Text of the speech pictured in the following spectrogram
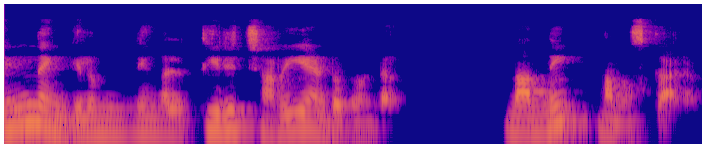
എന്നെങ്കിലും നിങ്ങൾ തിരിച്ചറിയേണ്ടതുണ്ട്. നന്ദി നമസ്കാരം.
